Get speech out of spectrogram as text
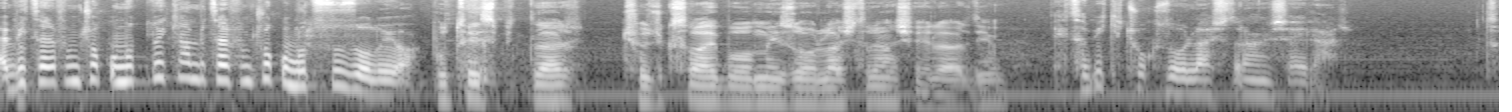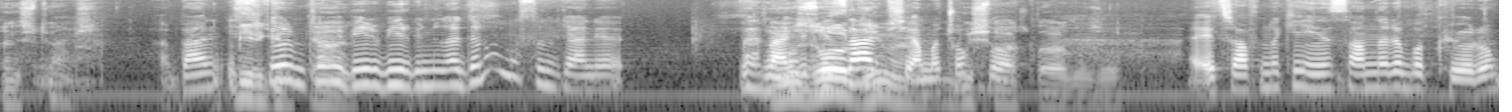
Yani bir tarafım çok umutluyken bir tarafım çok umutsuz oluyor. bu tespitler çocuk sahibi olmayı zorlaştıran şeyler değil mi? E tabii ki çok zorlaştıran şeyler. Sen istiyor musun? Ben gün istiyorum tabii yani. bir bir günü neden olmasın yani. Ama Bence zor güzel bir mi? şey ama çok Bu zor. zor. Etrafımdaki insanlara bakıyorum.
